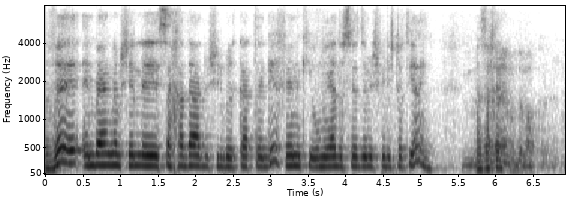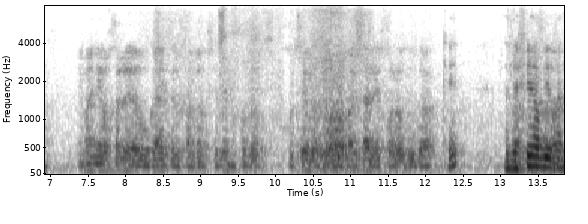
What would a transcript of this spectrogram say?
ואין בעיה גם של היסח הדעת בשביל ברכת גפן, כי הוא מיד עושה את זה בשביל לשתות יין. אז אחרי... אם אני אוכל עוגה אצל חבר שלי, אני חושב לבוא הביתה לאכול עוד עוגה. כן. אז לפי רבי יוחנן,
